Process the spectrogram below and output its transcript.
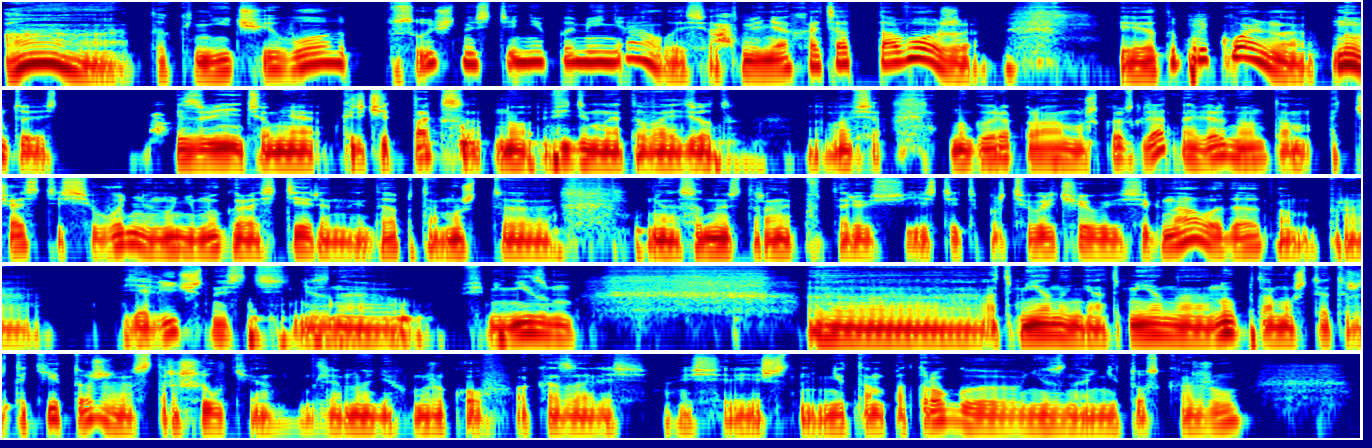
а, так ничего в сущности не поменялось. От меня хотят того же. И это прикольно. Ну, то есть, извините, у меня кричит такса, но, видимо, это войдет во все. Но говоря про мужской взгляд, наверное, он там отчасти сегодня, ну, немного растерянный, да, потому что, э, с одной стороны, повторюсь, есть эти противоречивые сигналы, да, там про я личность, не знаю, феминизм, э, отмена, не отмена, ну, потому что это же такие тоже страшилки для многих мужиков оказались. Если я не там потрогаю, не знаю, не то скажу,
